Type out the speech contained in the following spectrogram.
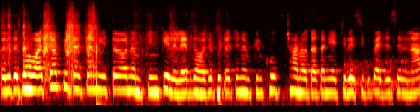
तर इथं गव्हाच्या पिठाच्या मी इथं नमकीन केलेले आहेत. गव्हाच्या पिठाचे नमकीन खूप छान होतात आणि याची रेसिपी पाहिजे असेल ना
